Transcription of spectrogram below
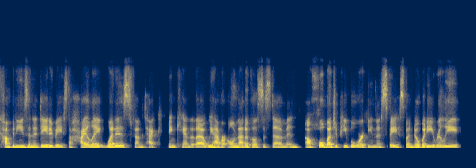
companies in a database to highlight what is femtech in Canada. We have our own medical system and a whole bunch of people working in this space, but nobody really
